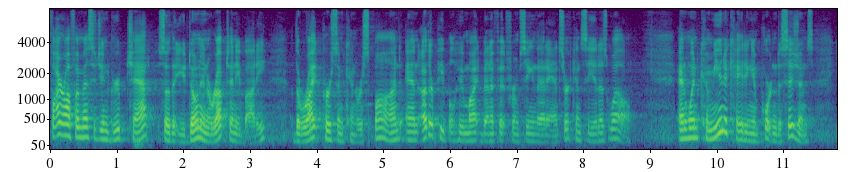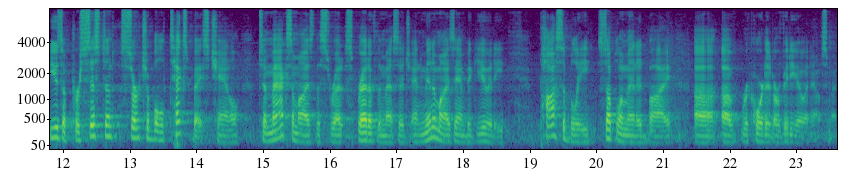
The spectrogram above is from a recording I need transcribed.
fire off a message in group chat so that you don't interrupt anybody. The right person can respond, and other people who might benefit from seeing that answer can see it as well. And when communicating important decisions, use a persistent, searchable text-based channel to maximize the spread of the message and minimize ambiguity, possibly supplemented by uh, a recorded or video announcement.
